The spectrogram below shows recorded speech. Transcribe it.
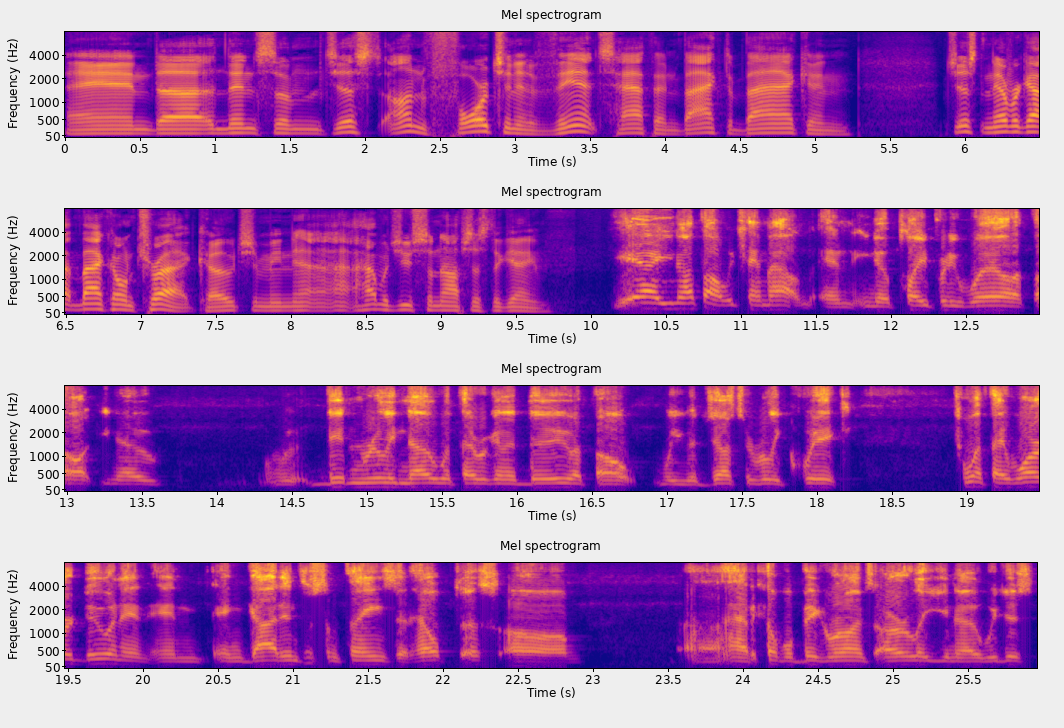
and, uh, and then some just unfortunate events happened back to back, and just never got back on track. Coach, I mean, how would you synopsis the game? Yeah, you know, I thought we came out and you know played pretty well. I thought you know didn't really know what they were going to do. I thought we adjusted really quick to what they were doing and, and, and got into some things that helped us. Um, uh, had a couple big runs early. You know, we just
